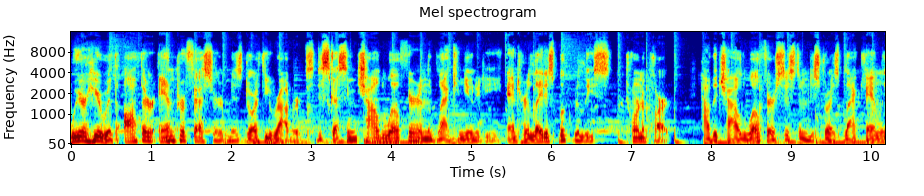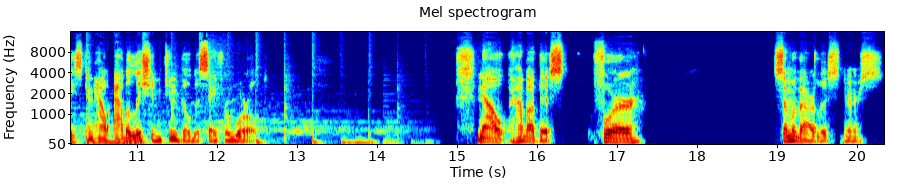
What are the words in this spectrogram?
We are here with author and professor Ms. Dorothy Roberts discussing child welfare in the Black community and her latest book release, Torn Apart How the Child Welfare System Destroys Black Families and How Abolition Can Build a Safer World. Now, how about this? For some of our listeners,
